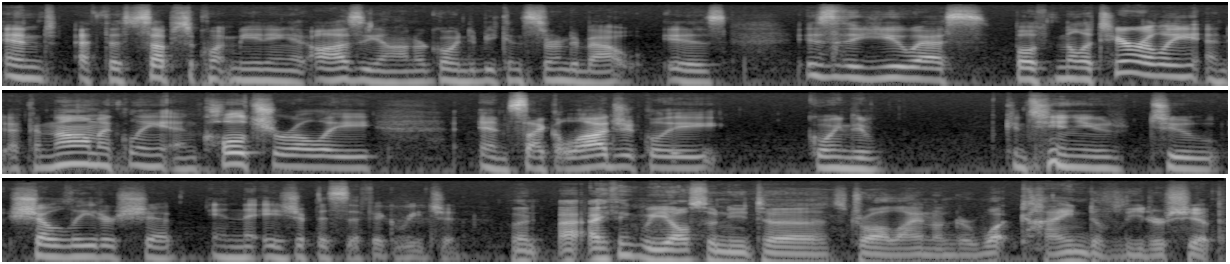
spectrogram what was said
and at the subsequent meeting at ASEAN are going to be concerned about is is the U.S. both militarily and economically and culturally and psychologically going to continue to show leadership in the Asia Pacific region. But I think we also need to draw a line under what kind of leadership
